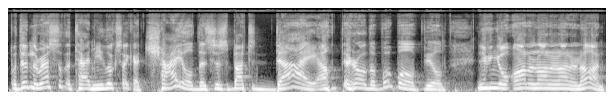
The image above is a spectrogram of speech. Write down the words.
but then the rest of the time he looks like a child that's just about to die out there on the football field. You can go on and on and on and on.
